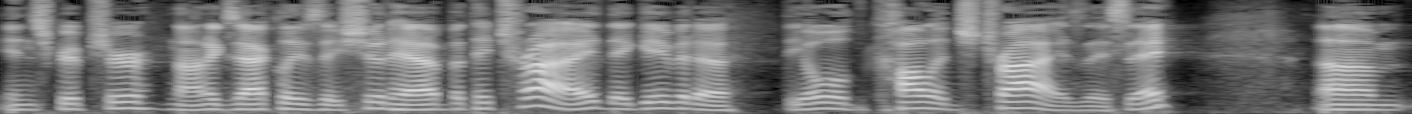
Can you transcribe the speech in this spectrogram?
in Scripture, not exactly as they should have, but they tried. They gave it a the old college try, as they say, um,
